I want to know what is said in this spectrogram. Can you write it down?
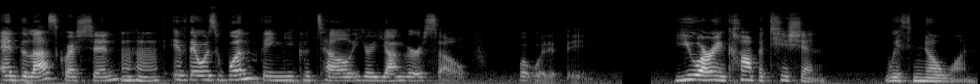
And the last question, Mm-hmm. if there was one thing you could tell your younger self, what would it be? You are in competition with no one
